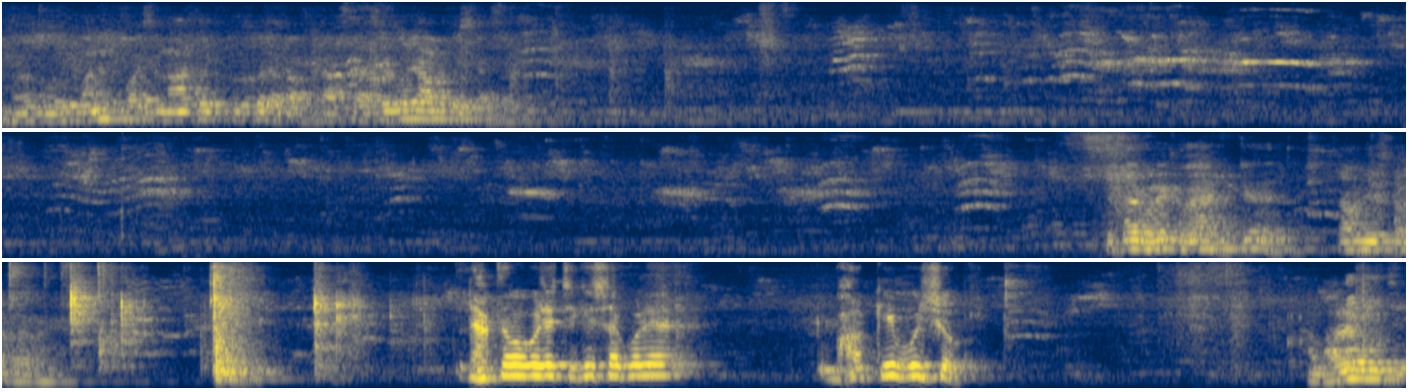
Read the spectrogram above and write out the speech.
আমরা গরিব মানুষ পয়সা না তো কী করে পাবো ডাক্তার আছে বলে আমরা বেঁচে আছি এখন। কোথায় বলে খাবেন ঠিক আছে আমি ইউজ করা যাবে ডাক্তারবাবু যে চিকিৎসা করে ভা- কি বুঝছ? আমি ভালোই বুঝছি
